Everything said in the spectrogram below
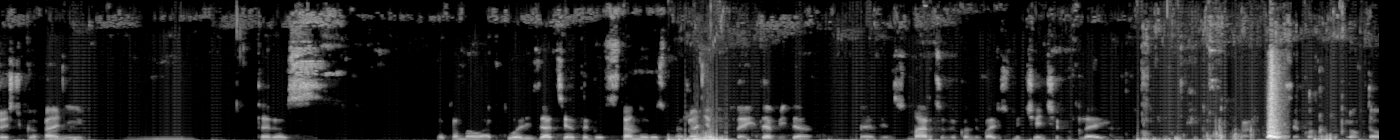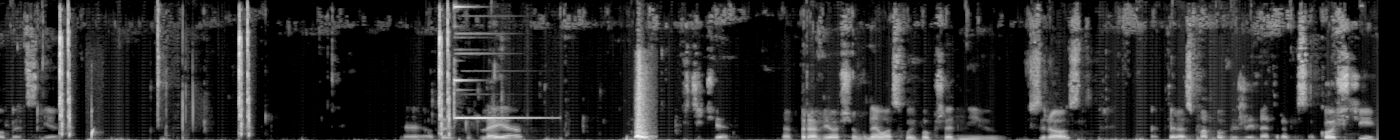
Cześć kochani. Mm, Teraz taka mała aktualizacja tego stanu rozmnażania Budlei Dawida. E, Więc w marcu wykonywaliśmy cięcie. Pokażę, jak ona wygląda obecnie. E, Oto jest Budleja. Widzicie, prawie osiągnęła swój poprzedni wzrost. Teraz ma powyżej metra wysokości.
